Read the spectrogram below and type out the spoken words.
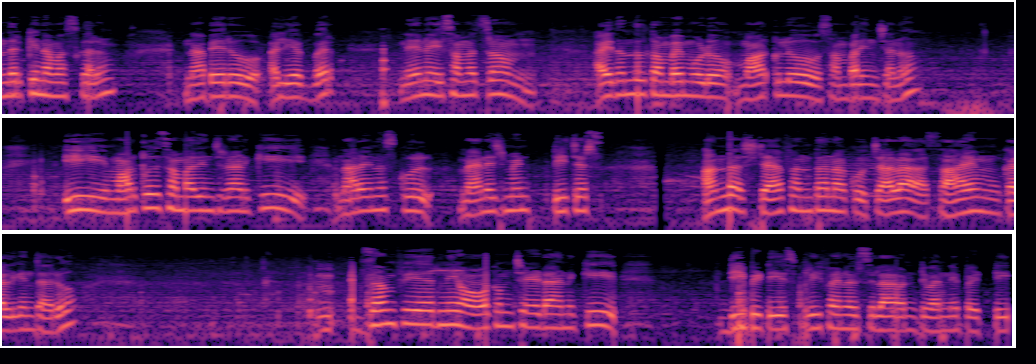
అందరికీ నమస్కారం. నా పేరు అలీ అక్బర్. నేను ఈ సంవత్సరం ఐదు వందల తొంభై మూడు మార్కులు సంపాదించాను. ఈ మార్కులు సంపాదించడానికి నారాయణ స్కూల్ మేనేజ్మెంట్ టీచర్స్ అంద స్టాఫ్ అంతా నాకు చాలా సహాయం కలిగించారు. ఎగ్జామ్ ఫియర్ని ఓవర్కమ్ చేయడానికి డిపిటీస్ ప్రీ ఫైనల్స్ ఇలాంటివన్నీ పెట్టి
